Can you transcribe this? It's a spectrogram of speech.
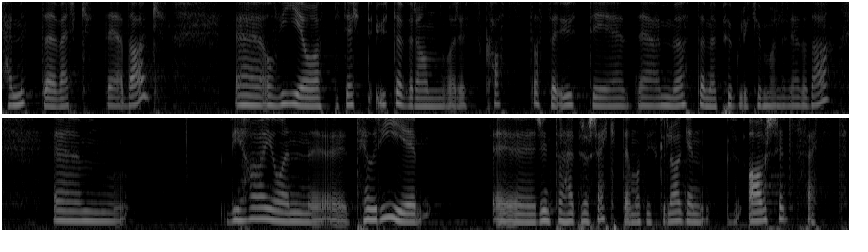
femte verksteddag. Eh, og vi, og spesielt utøverne våre, kasta seg ut i det møtet med publikum allerede da. Em, vi har jo en eh, teori eh, rundt dette prosjektet om at vi skulle lage en avskjedsfest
